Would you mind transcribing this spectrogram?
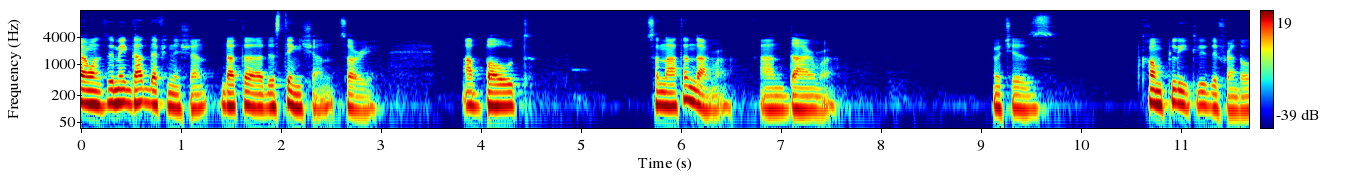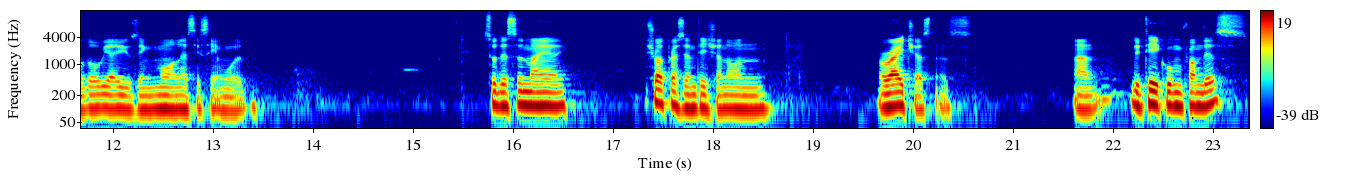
So I wanted to make that definition, that uh, distinction, sorry, about Sanatan Dharma and Dharma, which is completely different, although we are using more or less the same word. So this is my short presentation on righteousness. And the take home from this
